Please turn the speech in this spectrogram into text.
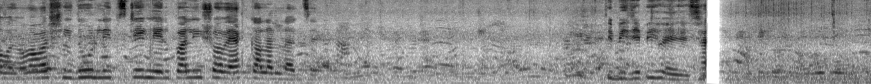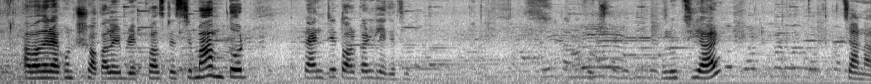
আবার। বাবা আবার সিঁদুর লিপস্টিক নেল পালিশ সব এক কালার লাগছে। তুই বিজেপি হয়ে গেছিস। আমাদের এখন সকালের ব্রেকফাস্ট এসছে। মাম তোর প্যান্টে তরকারি লেগেছে। লুচি আর চানা।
